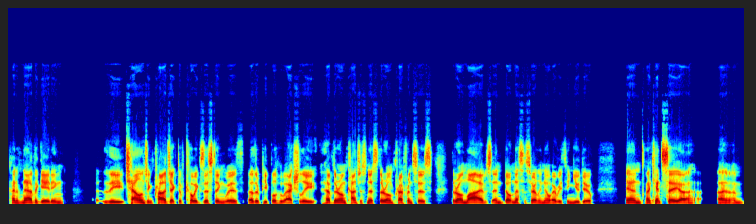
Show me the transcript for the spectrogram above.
kind of navigating the challenging project of coexisting with other people who actually have their own consciousness their own preferences their own lives and don't necessarily know everything you do. And i can't say uh, i'm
